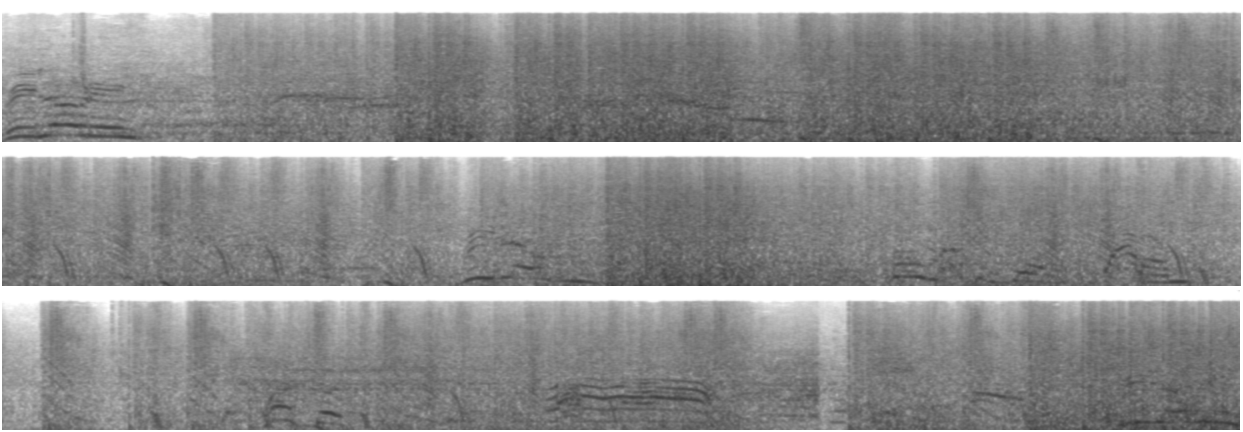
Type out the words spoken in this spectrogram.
Reloading! Reloading! Boomer! Yeah, got him. Hunter! Reloading!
